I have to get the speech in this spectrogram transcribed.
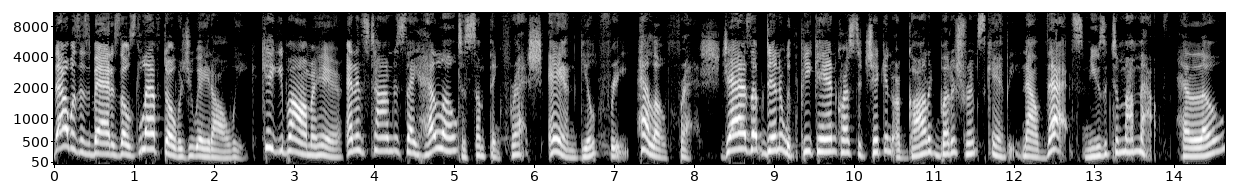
That was as bad as those leftovers you ate all week. Kiki Palmer here, and it's time to say hello to something fresh and guilt-free. Hello Fresh. Jazz up dinner with pecan-crusted chicken or garlic butter shrimp scampi. Now that's music to my mouth. Hello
